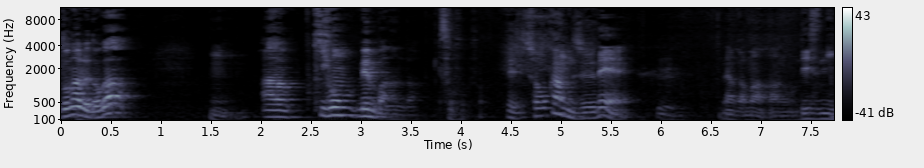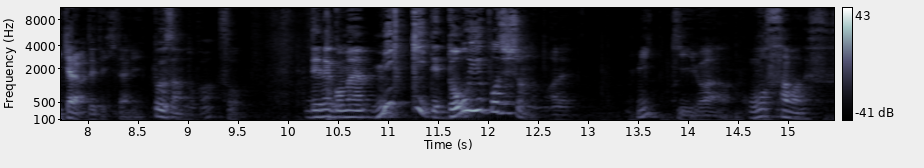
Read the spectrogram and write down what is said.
ドナルドがうん。あ基本メンバーなんだ、そうそうそう。で召喚獣でうん、なんかまああのディズニーキャラが出てきたり。プーさんとか？そう。でねごめん。ミッキーってどういうポジションなの？あれ。ミッキーは王様です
